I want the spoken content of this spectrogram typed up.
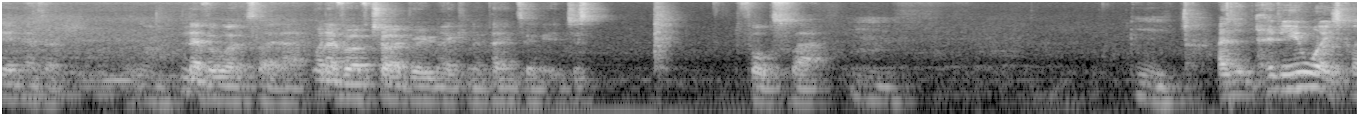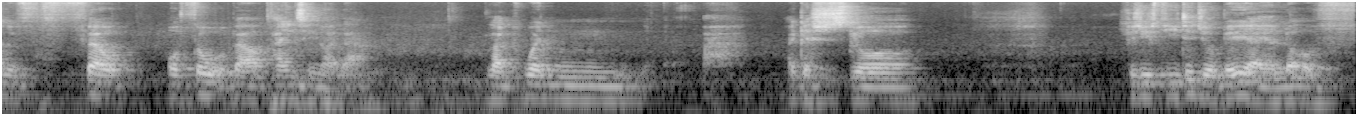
it never never works like that. Whenever I've tried remaking a painting, it just falls flat. Mm. Mm. And have you always kind of felt or thought about painting like that? Like when, I guess your, because you, you did your BA a lot of,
